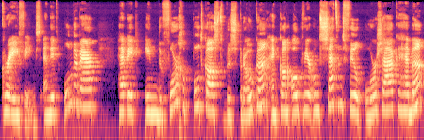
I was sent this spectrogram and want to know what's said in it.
cravings. En dit onderwerp heb ik in de vorige podcast besproken en kan ook weer ontzettend veel oorzaken hebben.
